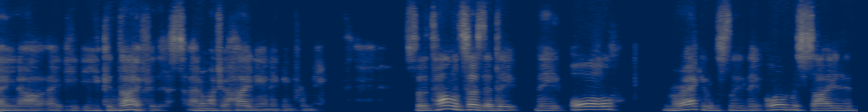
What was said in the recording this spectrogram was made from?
you know, I, you can die for this. I don't want you hiding anything from me. So the Talmud says that they they all miraculously they all decided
